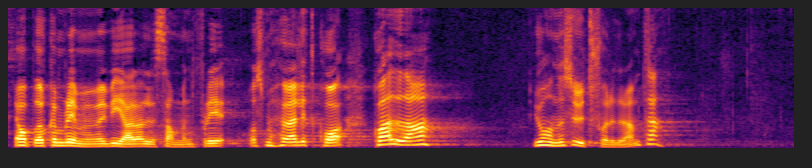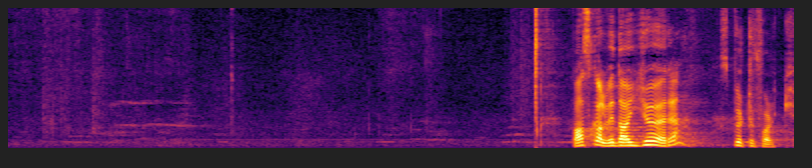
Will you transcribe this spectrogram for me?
Jeg håper dere kan bli med meg videre, alle sammen. fordi oss må høre litt hva, hva er det da Johannes utfordrer dem til? Hva skal vi da gjøre? spurte folk.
